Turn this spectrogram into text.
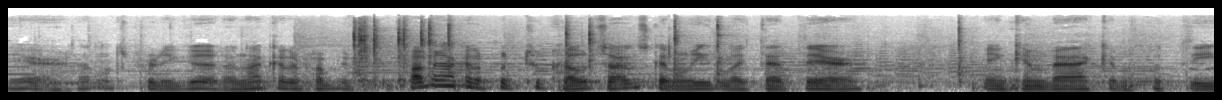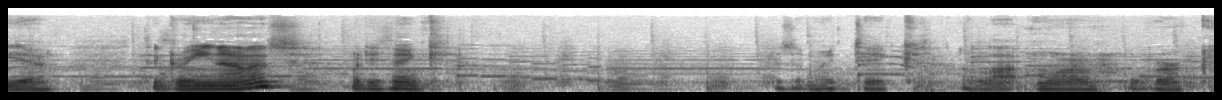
There, that looks pretty good. I'm not gonna probably probably not gonna put two coats on. I'm just gonna leave it like that there, and come back and put the uh, the green on it. What do you think? Because it might take a lot more work.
